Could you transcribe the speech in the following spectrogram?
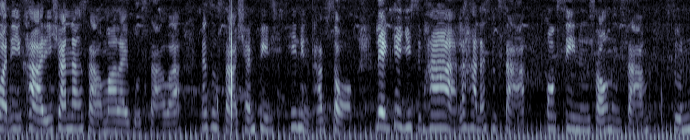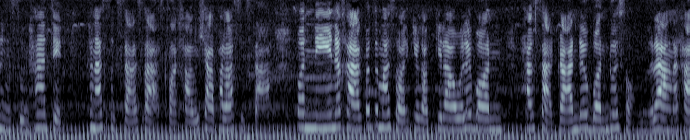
วัสดีค่ะ ดิฉันนางสาวมาลัยบุตรสาวะ นักศึกษาชั้นปีที่1ทับ2เลขที่ 25 รหัสนักศึกษา 64121301057 คณะศึกษาศาสตร์ สาขาวิชาพละศึกษา วันนี้นะคะก็จะมาสอนเกี่ยวกับกีฬาวอลเลย์บอล ทักษะการเดอร์บอลด้วย 2 มือล่างนะคะ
